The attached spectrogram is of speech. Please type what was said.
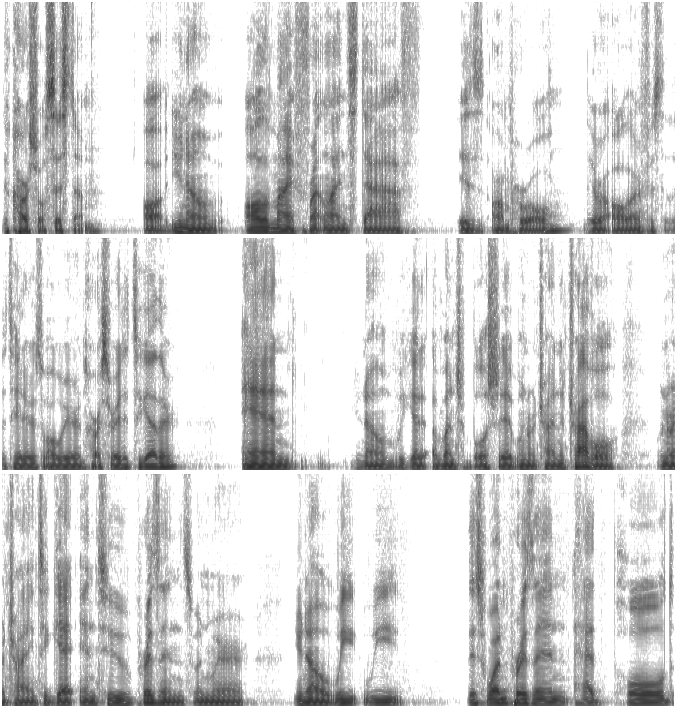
the carceral system. All, you know, all of my frontline staff is on parole. They were all our facilitators while we were incarcerated together. And, you know, we get a bunch of bullshit when we're trying to travel, when we're trying to get into prisons, when we're, you know, we, we, this one prison had pulled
